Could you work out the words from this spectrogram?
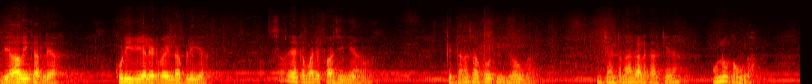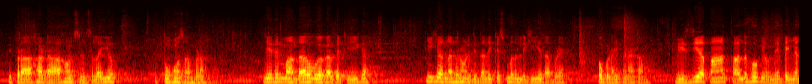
ਵਿਆਹ ਵੀ ਕਰ ਲਿਆ, ਕੁੜੀ ਵੀ ਵਾਲੇ ਦਵਾਈ ਲੱਭ ਲਈ ਆ। ਸਾਰਿਆਂ ਕੰਮਾਂ 'ਚ ਫਸ ਹੀ ਗਿਆ ਵਾਂ। ਕਿੱਦਾਂ ਸਭ ਕੁਝ ਠੀਕ ਹੋਊਗਾ? ਏਜੰਟ ਨਾਲ ਗੱਲ ਕਰਕੇ ਨਾ ਉਹਨੂੰ ਕਹੂੰਗਾ ਵੀ ਭਰਾ ਸਾਡਾ ਆਹ ਹੁਣ ਸਿਲਸਿਲਾ ਹੀ ਹੋ ਤੇ ਤੂੰ ਹੋ ਸਾਂਭਣਾ। ਜੇ ਤੇ ਮੰਨਦਾ ਹੋਊਗਾ ਗੱਲ ਤੇ ਠੀਕ ਆ। ਕੀ ਕਰਨਾ ਫਿਰ ਹੁਣ ਜਿੱਦਾਂ ਦੀ ਕਿਸਮਤ ਲਿਖੀ ਹੈ ਰੱਬ ਨੇ, ਭੋਗਣਾ ਹੀ ਪੈਣਾ ਕੰਮ। ਵੀਰ ਜੀ, ਆਪਾਂ ਕੱਲ ਹੋ ਕੇ ਆਉਂਦੇ ਪਹਿਲਾਂ।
